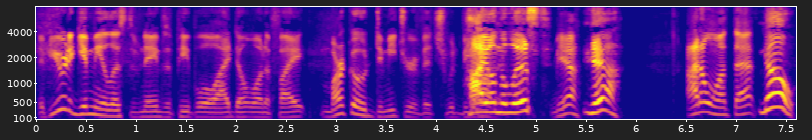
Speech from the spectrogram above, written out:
If you were to give me a list of names of people I don't want to fight, Marco Dimitrovic would be High on it. the list? Yeah. Yeah. I don't want that. No.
